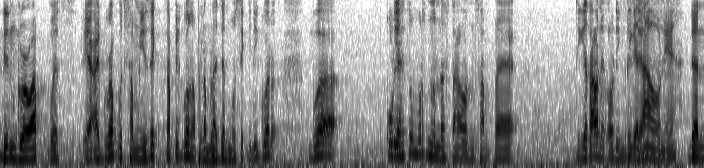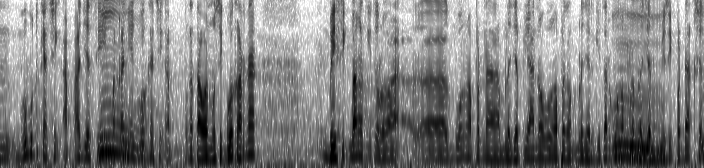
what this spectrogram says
didn't grow up with ya I grew up with some music tapi gue nggak pernah belajar musik. Jadi gue gua kuliah itu umur 19 tahun sampai tiga tahun ya kalau di Inggris Tiga ya. tahun ya. Dan gue butuh catching up aja sih. Hmm. Makanya gue catching up pengetahuan musik gue karena basic banget gitu loh. Uh, gue nggak pernah belajar piano, gue nggak pernah belajar gitar, gue nggak pernah Hmm. belajar music production.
